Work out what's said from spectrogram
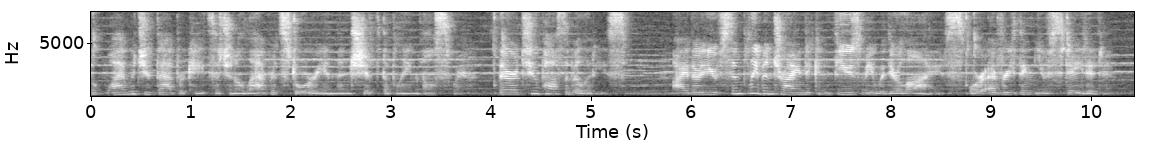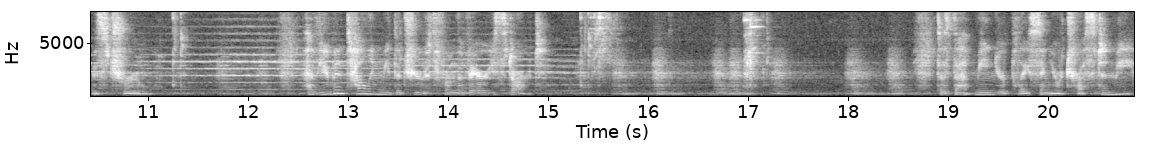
But why would you fabricate such an elaborate story and then shift the blame elsewhere? There are two possibilities. Either you've simply been trying to confuse me with your lies, or everything you've stated is true. Have you been telling me the truth from the very start? Does that mean you're placing your trust in me?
